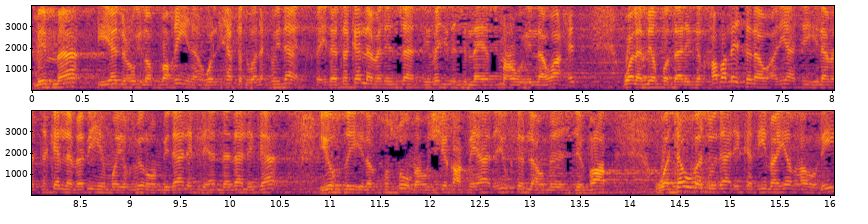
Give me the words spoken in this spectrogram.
مما يدعو إلى الضغينة والحقد ونحو ذلك. فإذا تكلم الإنسان في مجلس لا يسمعه إلا واحد ولم ينقل ذلك الخبر ليس له أن يأتي إلى من تكلم بهم ويخبرهم بذلك لأن ذلك يفضي إلى الخصومة والشقاق لهذا يكثر له من الاستغفار. وتوبة ذلك فيما يظهر لي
